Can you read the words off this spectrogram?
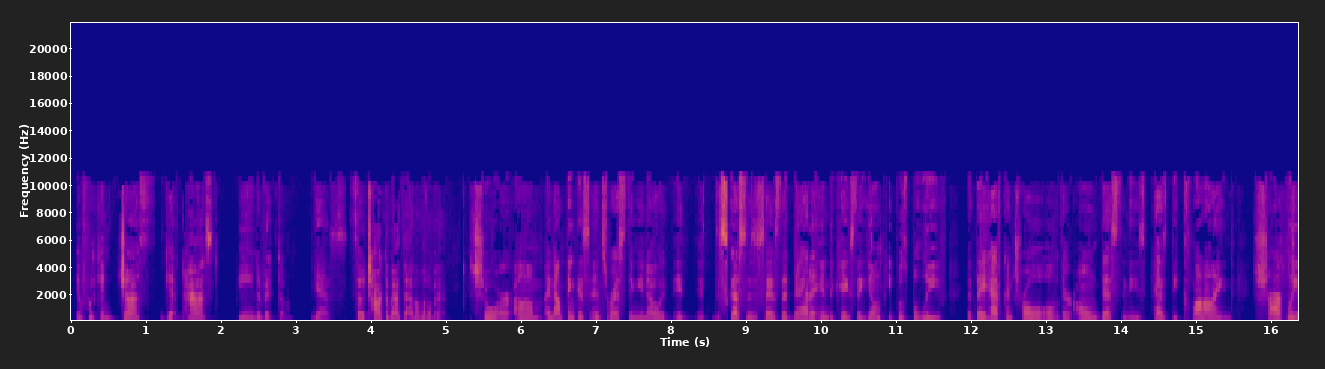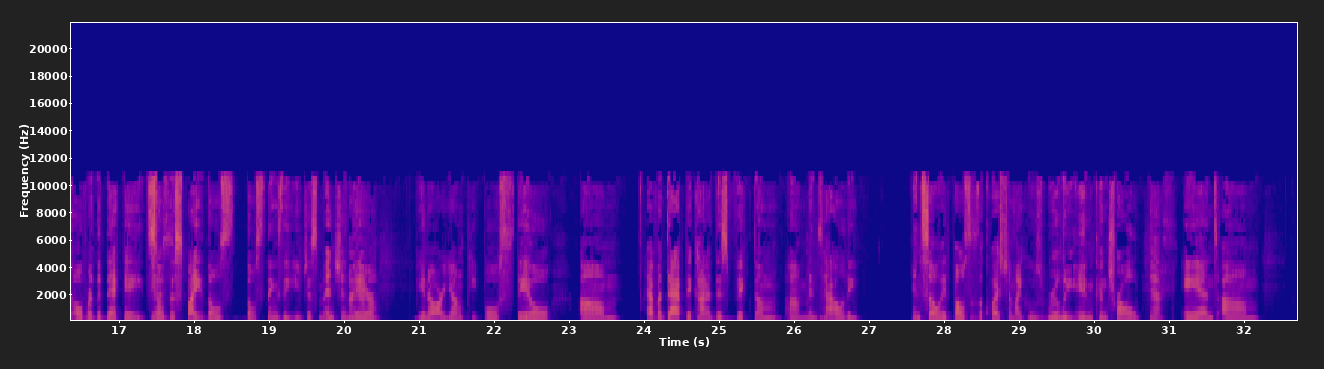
if we can just get past being a victim. yes. So talk about that a little bit. Sure. Um, and I think it's interesting, you know, it, it, it discusses, it says the data indicates that young people's belief that they have control over their own destinies has declined sharply over the decades. So despite those, those things that you just mentioned I there, know. you know, our young people still, um, have adapted kind of this victim, Mm-hmm. um, mentality. And so it poses a question like, who's really in control? Yes. And, um,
